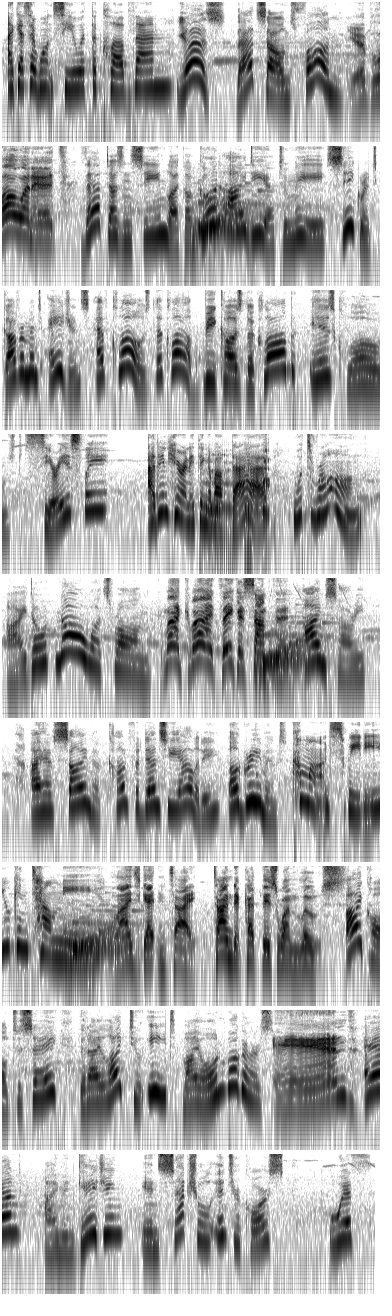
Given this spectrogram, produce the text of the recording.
I guess I won't see you at the club then. Yes, that sounds fun. You're blowing it. That doesn't seem like a good idea to me. Secret government agents have closed the club because the club is closed. Seriously? I didn't hear anything about that. What's wrong? I don't know what's wrong. Come on, come on, think of something. I'm sorry. I have signed a confidentiality agreement. Come on, sweetie, you can tell me. The line's getting tight. Time to cut this one loose. I called to say that I like to eat my own boogers. And? And I'm engaging in sexual intercourse with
